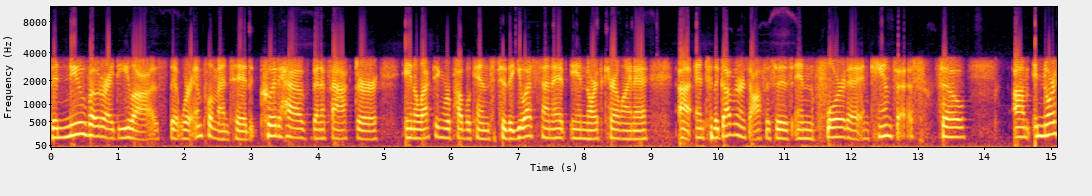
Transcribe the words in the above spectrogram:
the new voter ID laws that were implemented could have been a factor in electing Republicans to the U.S. Senate in North Carolina uh, and to the governor's offices in Florida and Kansas. So, um, in North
